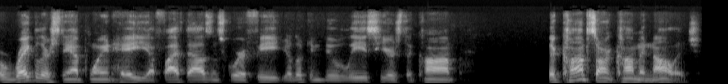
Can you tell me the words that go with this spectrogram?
a regular standpoint, hey, you have 5,000 square feet, you're looking to do a lease, here's the comp. The comps aren't common knowledge.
